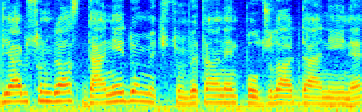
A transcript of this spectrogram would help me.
Diğer bir sorun biraz derneğe dönmek istiyorum. Veteran Handbolcular Derneği'ne.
